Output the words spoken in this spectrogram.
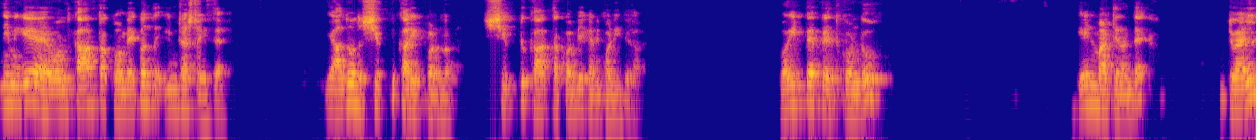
ನಿಮಗೆ ಒಂದು ಕಾರ್ ತಕೊಬೇಕು ಅಂತ ಇಂಟ್ರೆಸ್ಟ್ ಐತೆ. ಯಾವುದೋ ಒಂದು ಶಿಫ್ಟ್ ಕಾರ್ ಇಟ್ಕೊಳ್ಳೋಣ. ಶಿಫ್ಟ್ ಕಾರ್ ತಕೊಬೇಕು ಅನ್ಕೊಂಡಿದ್ದೀರಾ. ವೈಟ್ ಪೇಪರ್ ಎತ್ಕೊಂಡು ಏನ್ ಮಾಡ್ತೀರಂದ್ರೆ ಟ್ವೆಲ್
